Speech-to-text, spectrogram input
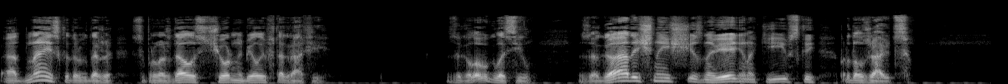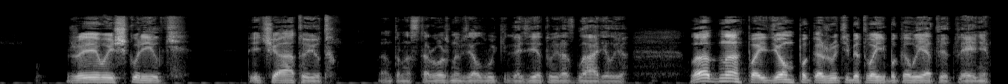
одна из которых даже сопровождалась черно белой фотографией. Заголовок гласил: Загадочные исчезновения на Киевской продолжаются. Живые шкурилки печатают. Антон осторожно взял в руки газету и разгладил ее. Ладно, пойдем, покажу тебе твои боковые ответвления.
